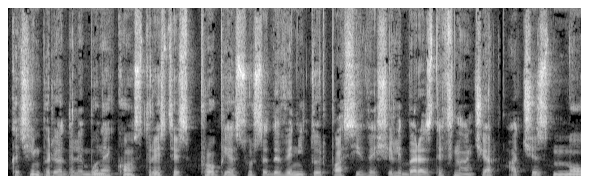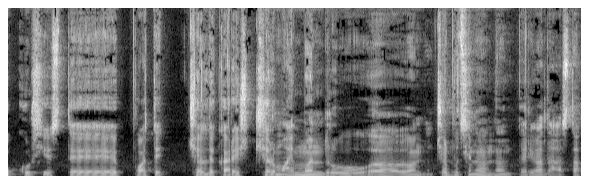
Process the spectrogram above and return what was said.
cât și în perioadele bune, construiește propria sursă de venituri pasive și eliberează-te financiar. Acest nou curs este poate cel de care ești cel mai mândru, uh, cel puțin în, în perioada asta.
